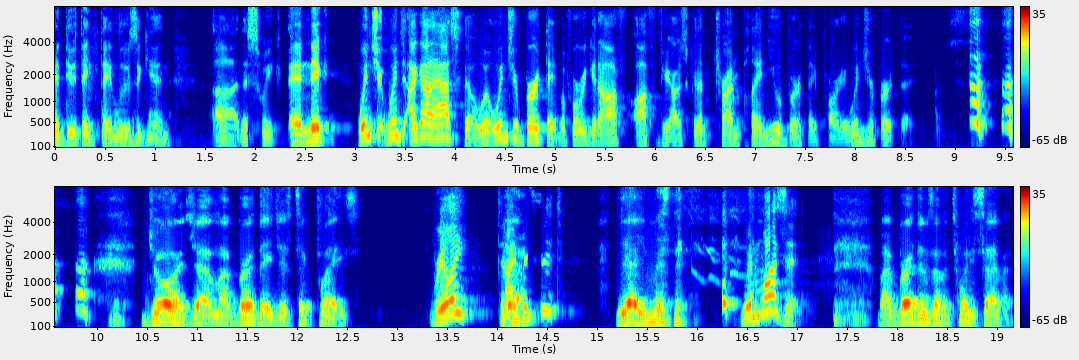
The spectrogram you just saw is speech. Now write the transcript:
I, do think they lose again uh, this week. And Nick, when's your when I gotta ask though, when's your birthday? Before we get off off of here, I was gonna try and plan you a birthday party. When's your birthday? George, uh, my birthday just took place. Really? Did yeah. I miss it? Yeah, you missed it. when was it? My birthday was on the 27th.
